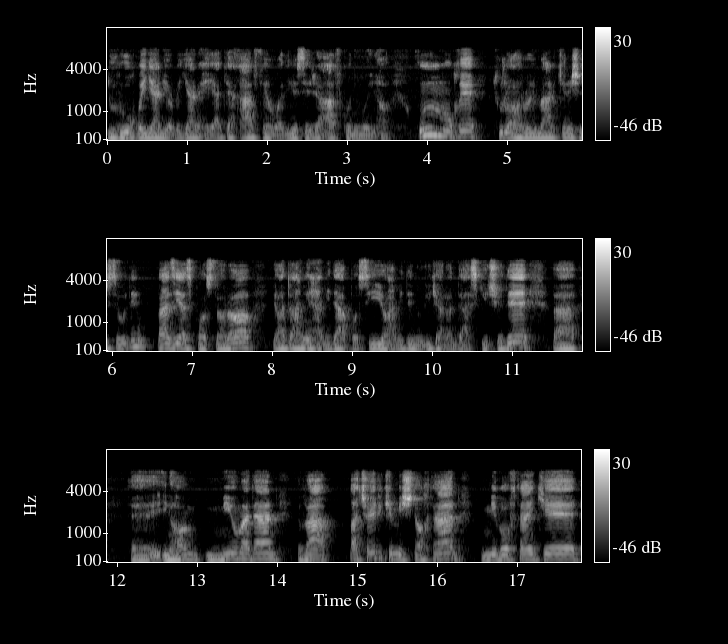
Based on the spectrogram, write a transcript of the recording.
دروغ بگن یا بگن هیئت عفو اومدیم سری عفو کنیم و اینها. اون موقع تو راهروی مرکه نشسته بودیم بعضی از پاسدارا یا حتی همین حمید عباسی یا حمید نوری که الان دستگیر شده و اینها می اومدن و بچههایی که میشناختن می‌گفتن که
